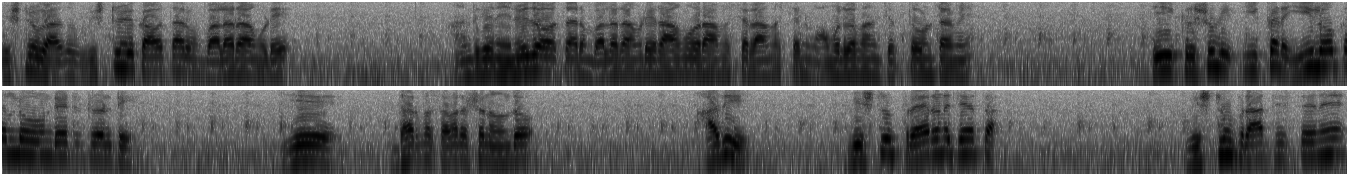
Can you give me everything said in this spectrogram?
విష్ణువు కాదు. విష్ణువు యొక్క అవతారం బలరాముడే. అందుకని ఎనిమిదో అవతారం బలరాముడే. రాము రామస్య రామస్య అని మామూలుగా మనం చెప్తూ ఉంటామే. ఈ కృష్ణుడు ఇక్కడ ఈ లోకంలో ఉండేటటువంటి ఏ ధర్మ సంరక్షణ ఉందో అది విష్ణు ప్రేరణ చేత విష్ణు ప్రార్థిస్తేనే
